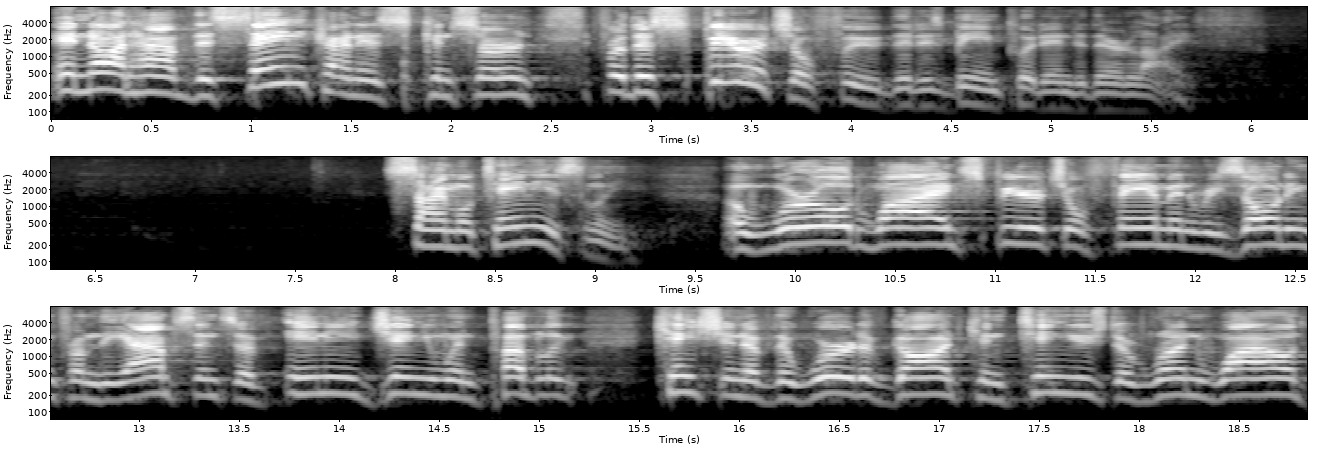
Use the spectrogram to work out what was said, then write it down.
and not have the same kind of concern for the spiritual food that is being put into their life. Simultaneously, a worldwide spiritual famine resulting from the absence of any genuine publication of the Word of God continues to run wild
